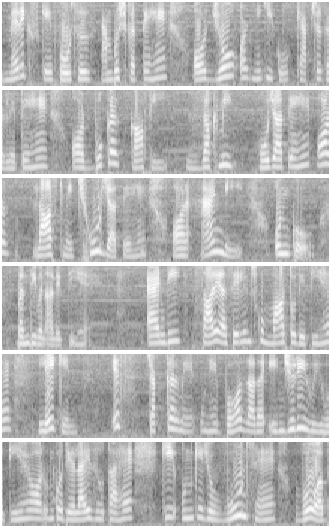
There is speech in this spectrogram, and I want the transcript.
मेरिक्स के फोर्सेस एम्बुश करते हैं और जो और निकी को कैप्चर कर लेते हैं और बुकर काफ़ी ज़ख्मी हो जाते हैं और लास्ट में छूट जाते हैं और एंडी उनको बंदी बना लेती है। एंडी सारे असेलेंट्स को मार तो देती है, लेकिन इस चक्कर में उन्हें बहुत ज़्यादा इंजरी हुई होती है और उनको रियलाइज़ होता है कि उनके जो वूंड्स हैं, वो अब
